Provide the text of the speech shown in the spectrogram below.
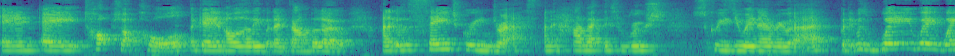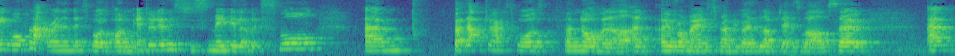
in a Topshop haul. Again, I will leave it link down below. And it was a sage green dress and it had like this ruche squeeze you in everywhere. But it was way, way, way more flattering than this was on me. I don't know if this was maybe a little bit small. Um, but that dress was phenomenal. And over on my Instagram, you guys loved it as well. So um,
